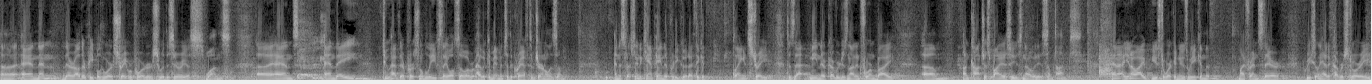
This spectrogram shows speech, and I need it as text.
Uh, and then there are other people who are straight reporters, who are the serious ones, uh, and and they do have their personal beliefs. They also have a commitment to the craft of journalism, and especially in a campaign, they're pretty good, I think, at playing it straight. Does that mean their coverage is not informed by um, unconscious biases? No, it is sometimes. And I, you know, I used to work at Newsweek, and the, my friends there recently had a cover story.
